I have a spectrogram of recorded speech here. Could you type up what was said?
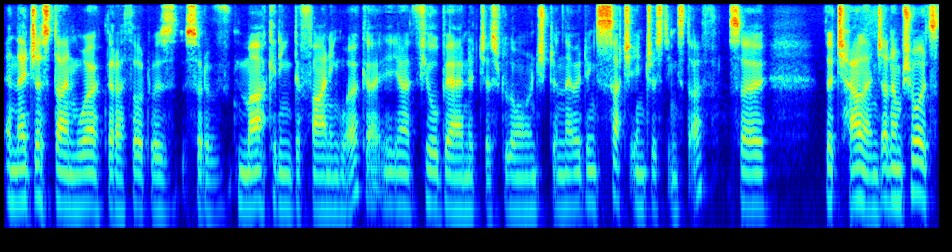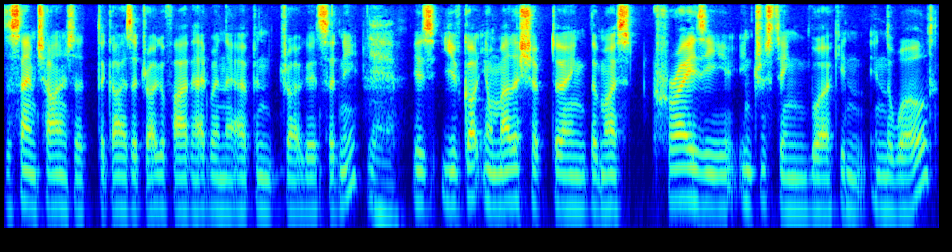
And they'd just done work that I thought was sort of marketing defining work. I, you know, FuelBand had just launched and they were doing such interesting stuff. So the challenge, and I'm sure it's the same challenge that the guys at Droga5 had when they opened Droga in Sydney, Yeah. is you've got your mothership doing the most crazy, interesting work in, in the world,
